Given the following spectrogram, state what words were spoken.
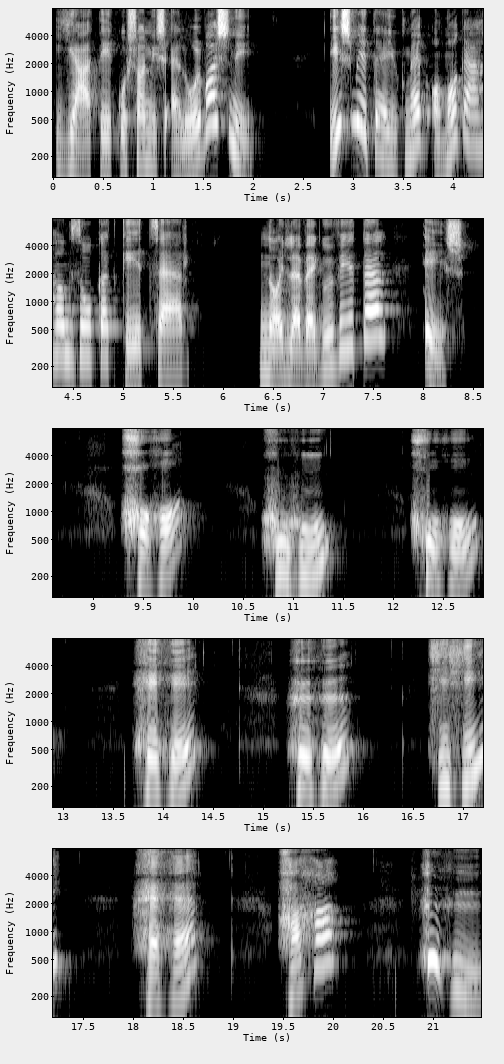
játékosan is elolvasni? Ismételjük meg a magánhangzókat kétszer. Nagy levegővétel és ha-ha, hu-hu, ho-ho, he-he, hö-hö, hi-hi, he-he, ha-ha, hü-hü.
